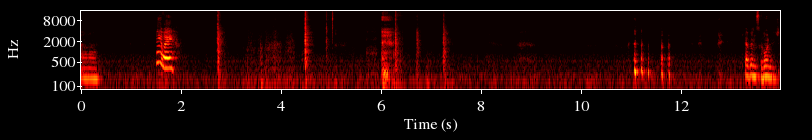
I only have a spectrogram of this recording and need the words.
I don't know. Anyway. Kevin's going to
